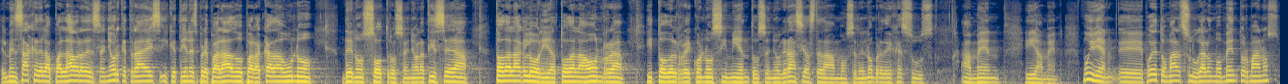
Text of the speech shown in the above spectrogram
el mensaje de la palabra del Señor que traes y que tienes preparado para cada uno de nosotros, Señor. A ti sea toda la gloria, toda la honra y todo el reconocimiento, Señor. Gracias te damos en el nombre de Jesús. Amén y amén. Muy bien, eh, puede tomar su lugar un momento, hermanos.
